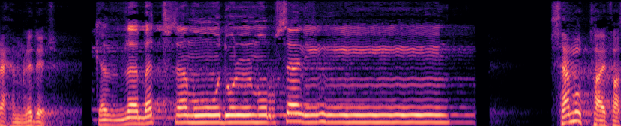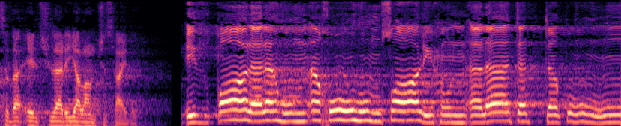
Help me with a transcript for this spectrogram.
rəhimlidir. كذبت ثمود المرسلين Səmud tayfası da elçiləri yalançı saydı. إذ قال لهم أخوهم صالح ألا تتقون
